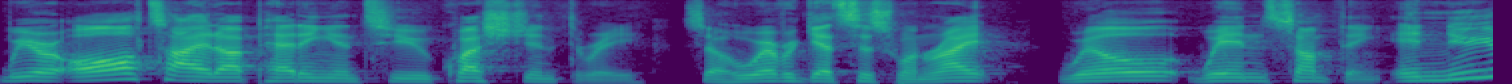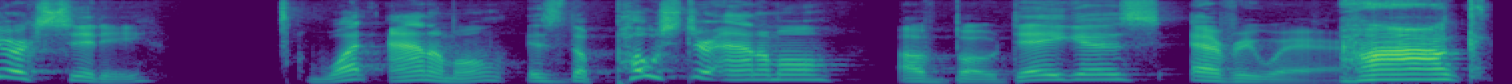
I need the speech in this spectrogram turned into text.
We are all tied up heading into question three. So whoever gets this one right will win something. In New York City, what animal is the poster animal of bodegas everywhere? Honk.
